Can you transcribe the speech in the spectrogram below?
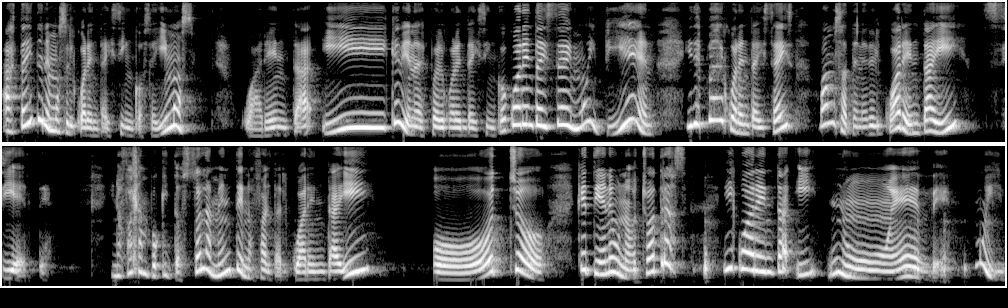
Hasta ahí tenemos el 45. ¿Seguimos? 40 y... ¿Qué viene después del 45? 46, muy bien. Y después del 46 vamos a tener el 47. Y nos faltan poquitos, solamente nos falta el 48, que tiene un 8 atrás. Y 49. Muy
